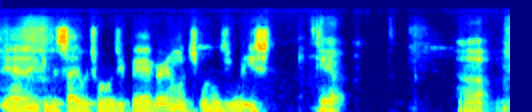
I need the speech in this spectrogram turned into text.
Yeah, and you can decide which one was your favorite and which one was your least. Yeah. Um,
